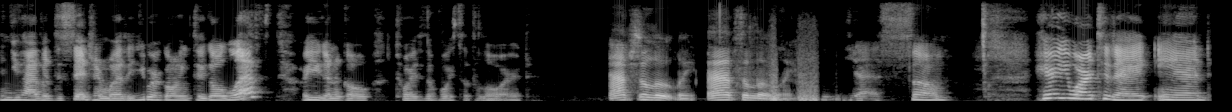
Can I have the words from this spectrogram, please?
and you have a decision whether you are going to go left or you're going to go towards the voice of the Lord. Absolutely, absolutely. Yes. So here you are today, and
